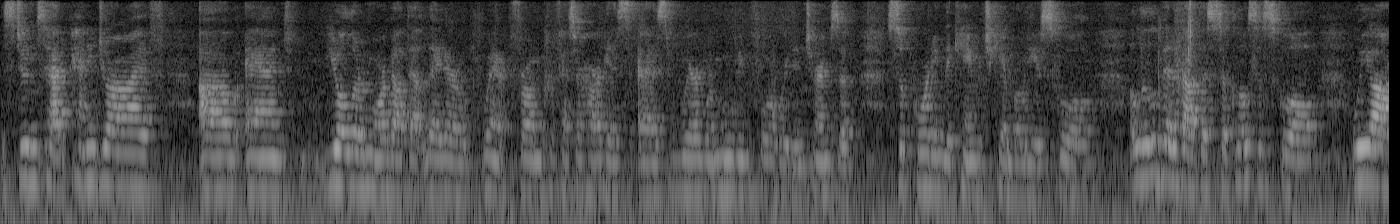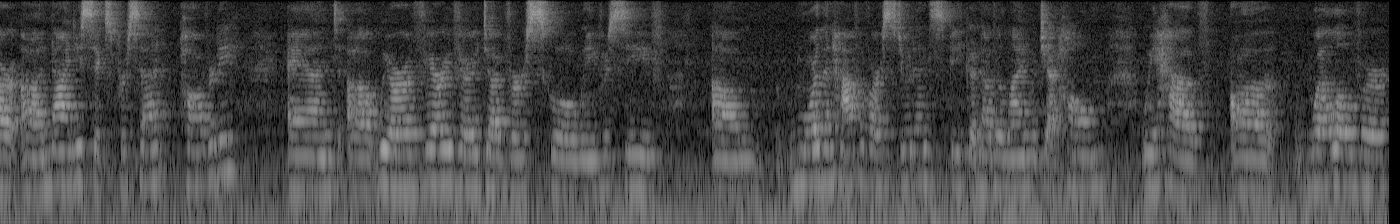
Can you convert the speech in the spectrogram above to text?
The students had a penny drive, uh, and you'll learn more about that later from Professor Hargis as where we're moving forward in terms of supporting the Cambridge Cambodia School. A little bit about the Stoklosa School. We are 96% poverty, and uh, we are a very, very diverse school. We receive um, more than half of our students speak another language at home. We have uh, well over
